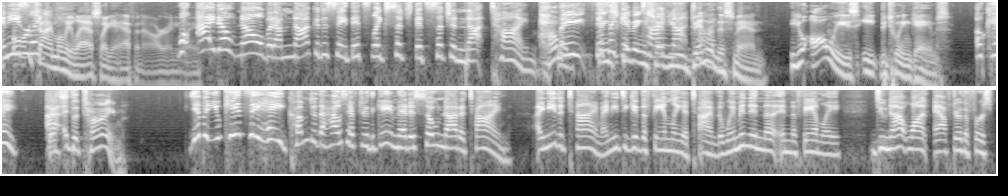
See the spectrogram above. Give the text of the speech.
And he's like, Overtime only lasts like a half an hour anyway. well, I don't know, but I'm not going to say that's like such that's such a not time. How Like, many that's like Thanksgivings time, have you been with this man? You always eat between games. Okay, That's I- the time. Yeah, but you can't say, "Hey, come to the house after the game." That is so not a time. I need a time. I need to give the family a time. The women in the in the family do not want after the first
